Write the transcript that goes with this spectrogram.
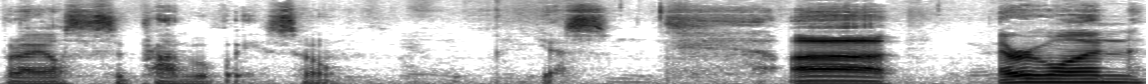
but I also said probably. So, yes. Uh, everyone,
